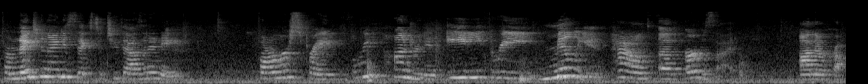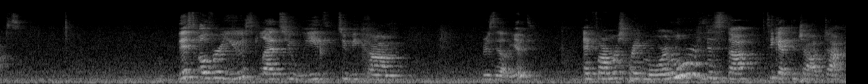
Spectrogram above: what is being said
From 1996 to 2008, farmers sprayed 383 million pounds of herbicide on their crops. This overuse led to weeds to become resilient, and farmers sprayed more and more of this stuff to get the job done.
